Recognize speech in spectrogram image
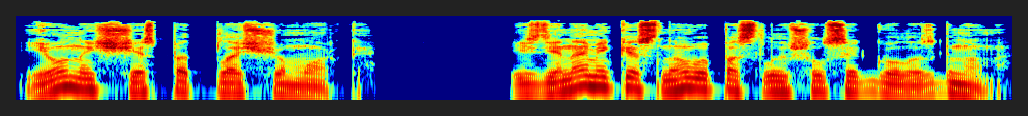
и он исчез под плащом орка. Из динамика снова послышался голос гнома.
